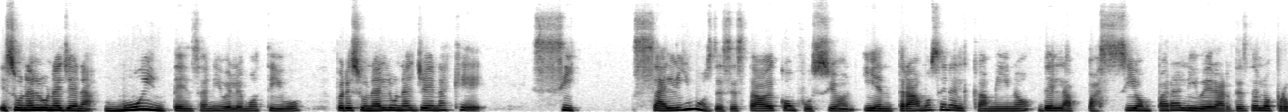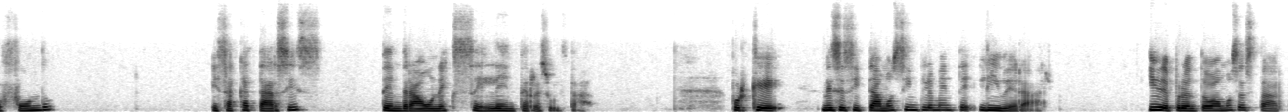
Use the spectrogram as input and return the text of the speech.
Es una luna llena muy intensa a nivel emotivo, pero es una luna llena que si salimos de ese estado de confusión y entramos en el camino de la pasión para liberar desde lo profundo, esa catarsis tendrá un excelente resultado porque necesitamos simplemente liberar. Y de pronto vamos a estar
